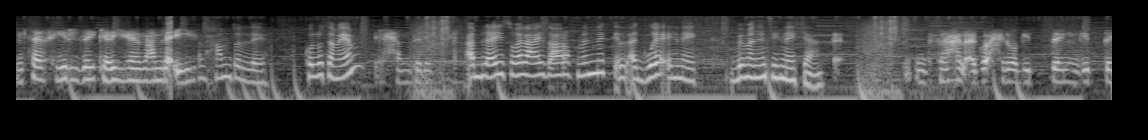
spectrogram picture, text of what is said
مساء الخير ازيك يا ريهام؟ عاملة إيه؟ الحمد لله. كله تمام؟ الحمد لله. قبل أي سؤال عايزه أعرف منك الأجواء هناك بما إن أنت هناك يعني. بصراحة الأجواء حلوة جدا جدا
